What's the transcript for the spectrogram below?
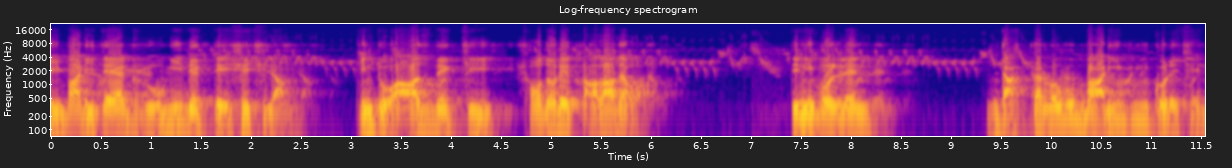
এই বাড়িতে এক রোগী দেখতে এসেছিলাম, কিন্তু আজ দেখছি সদরে তালা দেওয়া। তিনি বললেন, ডাক্তারবাবু, বাড়ি ভুল করেছেন।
